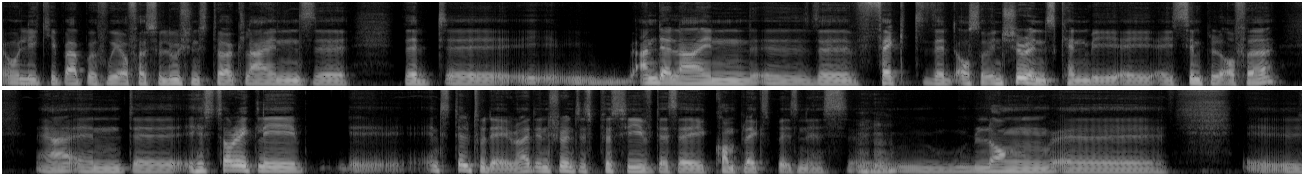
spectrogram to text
only keep up if we offer solutions to our clients that underline the fact that also insurance can be a, a simple offer. and historically, and still today, right? Insurance is perceived as a complex business, mm-hmm. long uh, uh,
